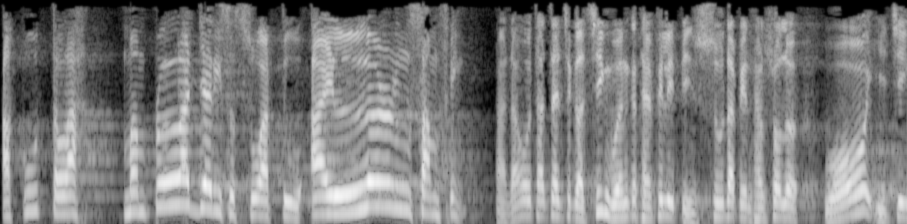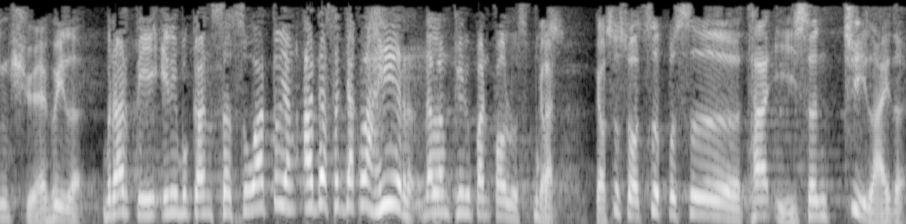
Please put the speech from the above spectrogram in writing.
Aku telah mempelajari sesuatu. I learned something. 啊，然后他在这个经文刚才菲律宾书那边他说了，我已经学会了， Berarti ini bukan sesuatu yang ada sejak lahir dalam kehidupan Paulus. 表 Bukan. 示表示说这不是他与生俱来的，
